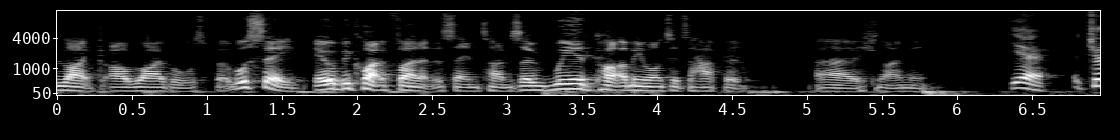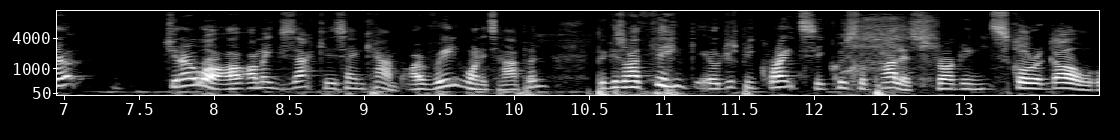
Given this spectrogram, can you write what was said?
like our rivals. But we'll see. It would be quite fun at the same time. So weird part of me wants it to happen, uh, if you know what I mean. Yeah. Do you know? Do you know what? I- I'm exactly the same camp. I really want it to happen because I think it'll just be great to see Crystal Palace struggling to score a goal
